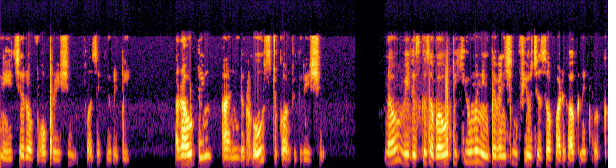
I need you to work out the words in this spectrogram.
nature of operation for security, routing and host configuration. Now we discuss about human intervention features of ad hoc network.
